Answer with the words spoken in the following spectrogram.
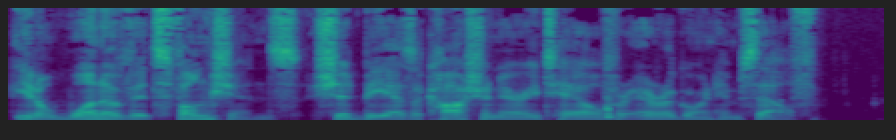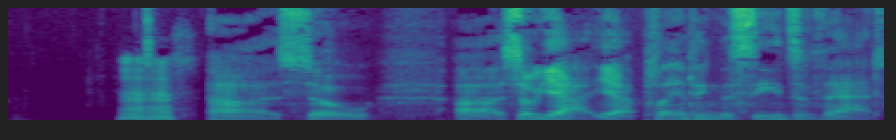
you know, one of its functions should be as a cautionary tale for Aragorn himself. Mm-hmm. Uh, so, uh, so yeah, yeah, planting the seeds of that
